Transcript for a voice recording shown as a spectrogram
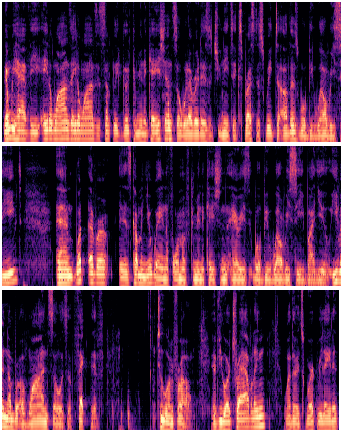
Then we have the Eight of Wands. Eight of Wands is simply good communication. So whatever it is that you need to express this week to others will be well received. And whatever is coming your way in the form of communication, Aries, will be well received by you. Even number of wands, so it's effective to and fro. If you are traveling, whether it's work related,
